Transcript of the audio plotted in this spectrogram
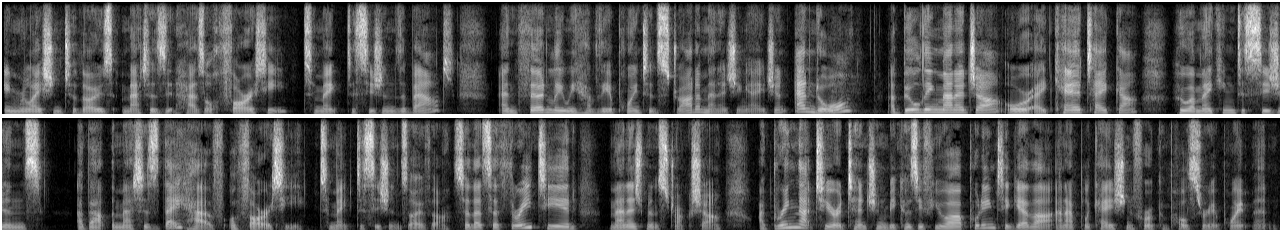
in relation to those matters it has authority to make decisions about. And thirdly, we have the appointed strata managing agent and or a building manager or a caretaker who are making decisions about the matters they have authority to make decisions over. So that's a three tiered management structure. I bring that to your attention because if you are putting together an application for a compulsory appointment,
